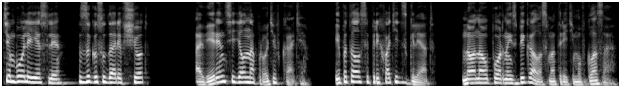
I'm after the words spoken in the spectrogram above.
тем более если за государев счет». Аверин сидел напротив Кати и пытался перехватить взгляд, но она упорно избегала смотреть ему в глаза.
